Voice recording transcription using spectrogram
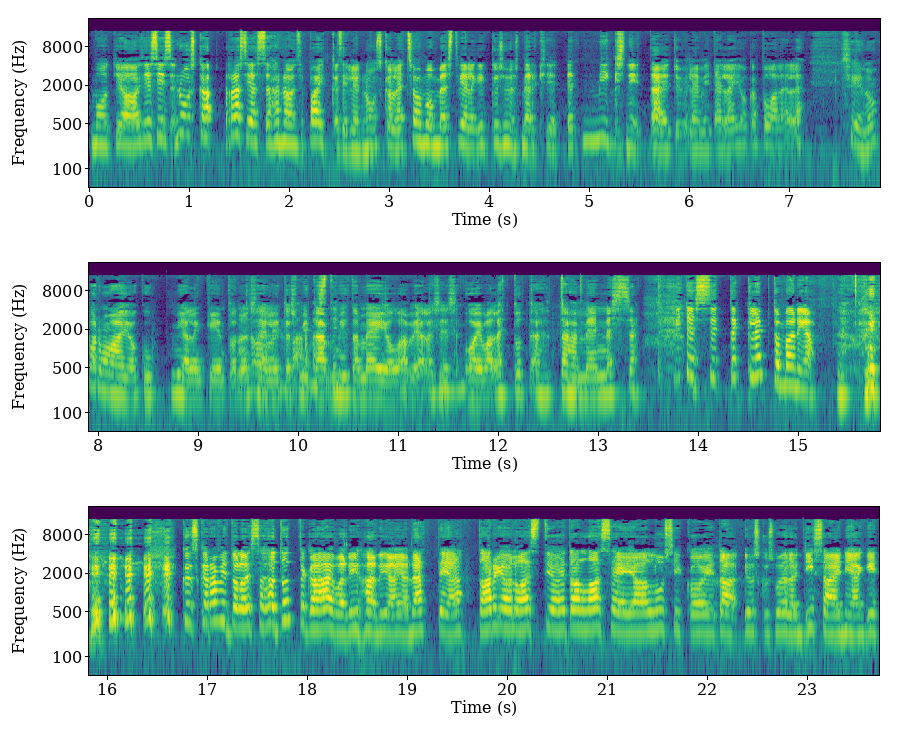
Mut joo, ja siis nuuska rasiassahan on se paikka sille nuuskalle, että se on mun mielestä vieläkin kysymysmerkki, että miksi niitä täytyy levitellä joka puolelle. Siinä on varmaan joku mielenkiintoinen On selitys, mitä, varmasti. mitä me ei olla vielä siis oivallettu täh- tähän mennessä. Mites sitten kleptomania? Koska ravintoloissahan on totta kai aivan ihania ja nättejä tarjoiluastioita, laseja, lusikoita, joskus voi olla designiakin,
